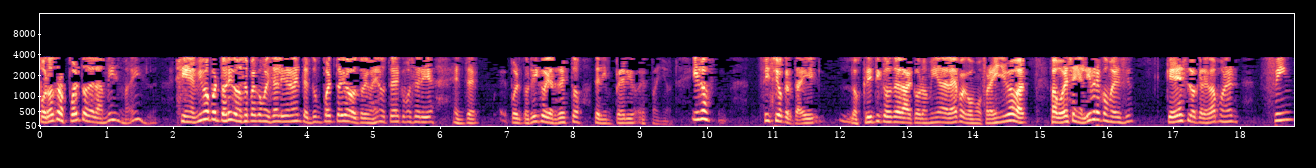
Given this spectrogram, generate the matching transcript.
por otros puertos de la misma isla. Si en el mismo Puerto Rico no se puede comerciar libremente entre un puerto y otro, imaginen ustedes cómo sería entre Puerto Rico y el resto del imperio español. Y los fisiócratas y los críticos de la economía de la época, como Fray y favorecen el libre comercio, que es lo que le va a poner fin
